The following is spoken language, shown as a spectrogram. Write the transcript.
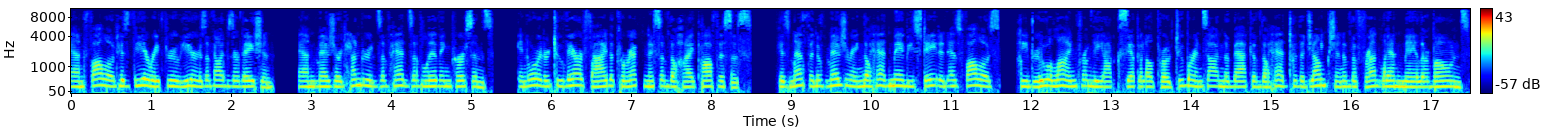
and followed his theory through years of observation, and measured hundreds of heads of living persons, in order to verify the correctness of the hypothesis. His method of measuring the head may be stated as follows. He drew a line from the occipital protuberance on the back of the head to the junction of the front and malar bones,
